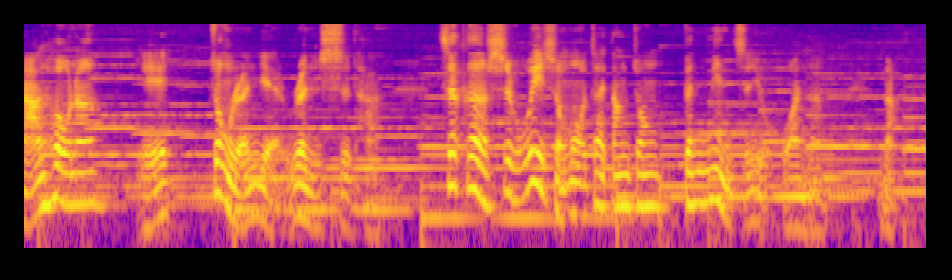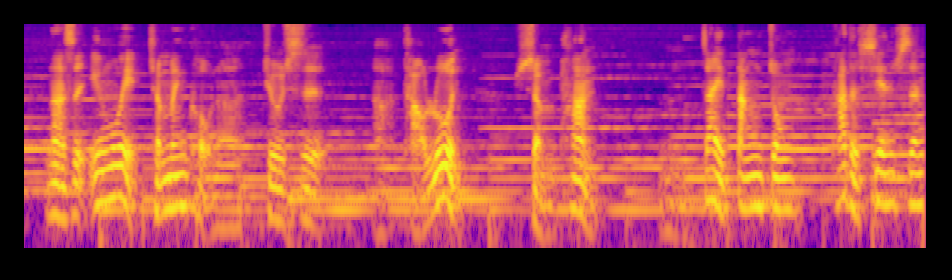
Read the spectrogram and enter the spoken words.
然后呢，也众人也认识他，这个是为什么在当中跟面子有关呢？那那是因为城门口呢，就是啊讨论审判，嗯，在当中他的先生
